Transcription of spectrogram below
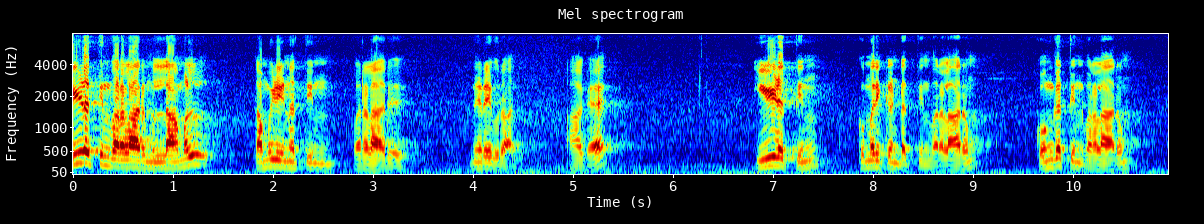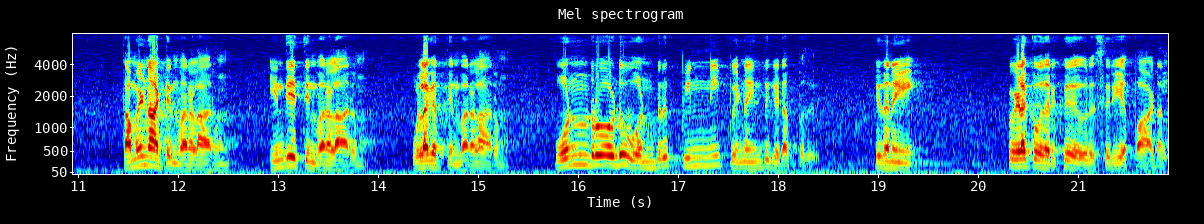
ஈழத்தின் வரலாறும் இல்லாமல் தமிழினத்தின் வரலாறு நிறைவுறாது. ஆக ஈழத்தின் குமரிக்கண்டத்தின் வரலாறும் கொங்கத்தின் வரலாறும் தமிழ்நாட்டின் வரலாறும் இந்தியத்தின் வரலாறும் உலகத்தின் வரலாறும் ஒன்றோடு ஒன்று பின்னி பிணைந்து கிடப்பது. இதனை விளக்குவதற்கு ஒரு சிறிய பாடல்.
